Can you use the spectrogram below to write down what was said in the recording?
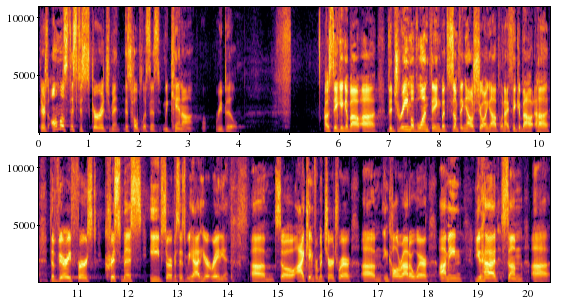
there's almost this discouragement, this hopelessness we cannot rebuild. I was thinking about uh, the dream of one thing, but something else showing up when I think about uh, the very first Christmas Eve services we had here at Radiant. Um, so I came from a church where, um, in Colorado, where I mean, you had some, uh,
